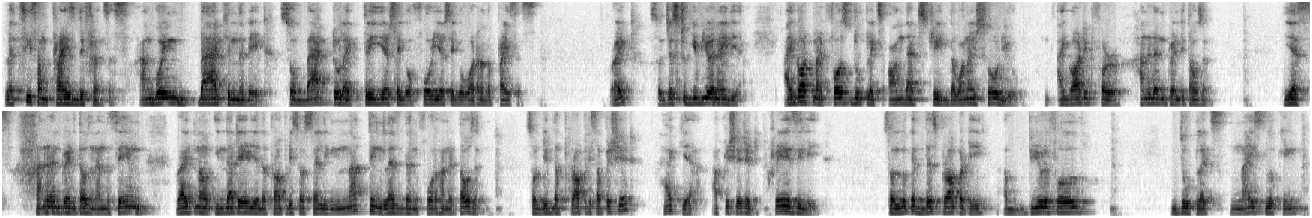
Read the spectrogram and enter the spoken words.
Let's see some price differences. I'm going back in the date. So back to like three years ago, four years ago, what are the prices? Right? So just to give you an idea, I got my first duplex on that street, the one I showed you. I got it for 120,000. Yes, 120,000 and the same right now in that area the properties are selling nothing less than 400,000 so did the properties appreciate? Heck yeah appreciated crazily. So look at this property a beautiful duplex nice looking.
